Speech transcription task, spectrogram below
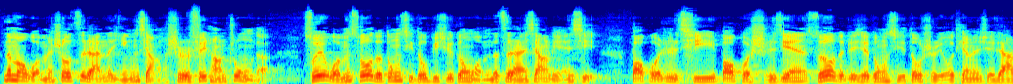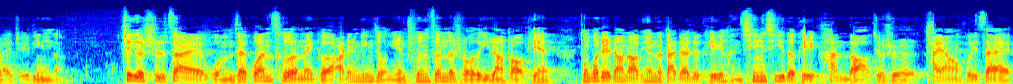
那么我们受自然的影响是非常重的，所以我们所有的东西都必须跟我们的自然相联系，包括日期，包括时间，所有的这些东西都是由天文学家来决定的。这个是在我们在观测那个二零零九年春分的时候的一张照片。通过这张照片呢，大家就可以很清晰的可以看到，就是太阳会在。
